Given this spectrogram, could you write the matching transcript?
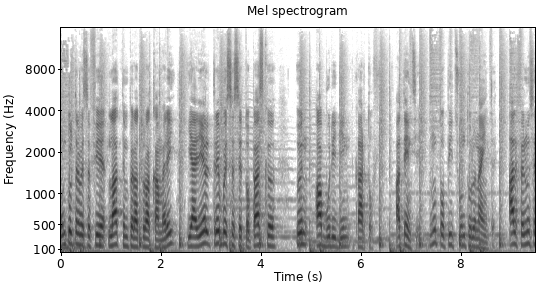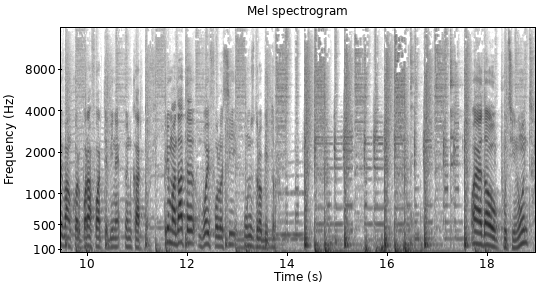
Untul trebuie să fie la temperatura camerei, iar el trebuie să se topească în aburii din cartofi. Atenție, nu topiți untul înainte, altfel nu se va încorpora foarte bine în cartofi. Prima dată voi folosi un zdrobitor. Mai adaug puțin unt.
